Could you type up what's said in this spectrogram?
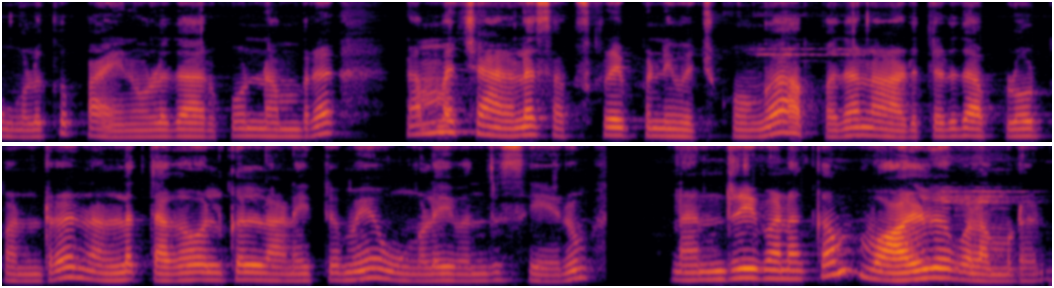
உங்களுக்கு பயனுள்ளதாக இருக்கும் நம்புகிறேன் நம்ம சேனலை சப்ஸ்கிரைப் பண்ணி வச்சுக்கோங்க. அப்போ தான் நான் அடுத்தடுத்து அப்லோட் பண்ணுற நல்ல தகவல்கள் அனைத்துமே உங்களை வந்து சேரும். நன்றி வணக்கம். வாழ்க வளமுடன்.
